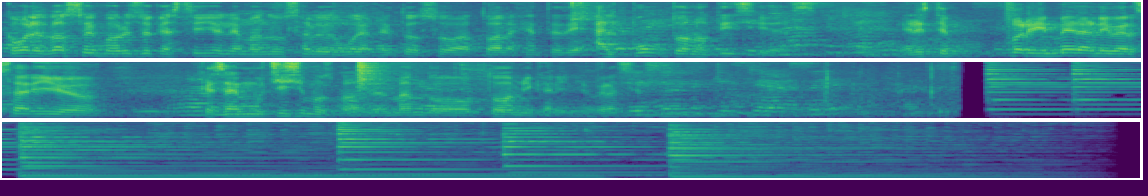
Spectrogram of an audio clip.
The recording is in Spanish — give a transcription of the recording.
¿Cómo les va? Soy Mauricio Castillo. Le mando un saludo muy afectuoso a toda la gente de Al Punto Noticias en este primer aniversario, que sean muchísimos más. Les mando todo mi cariño. Gracias.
